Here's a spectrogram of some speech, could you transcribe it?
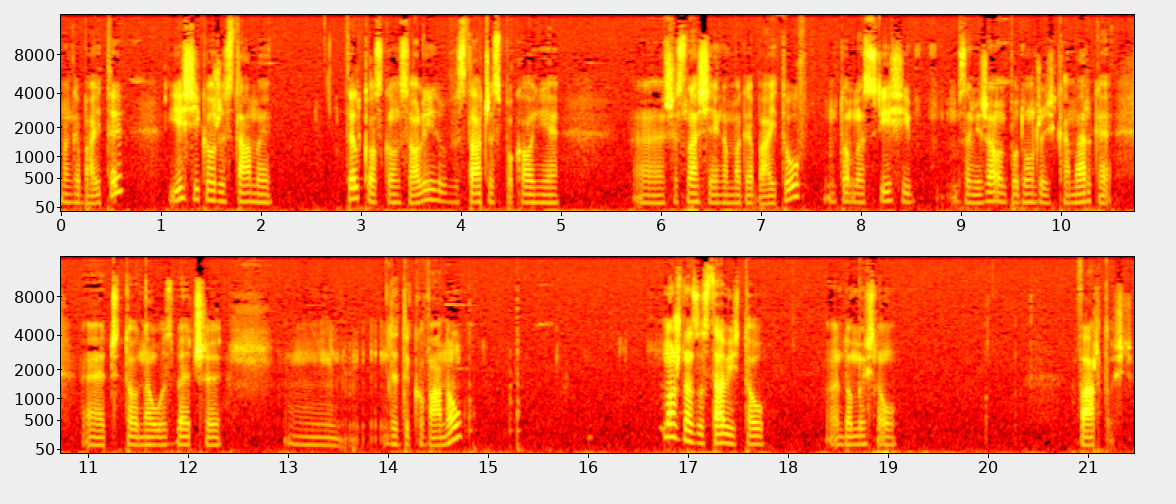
MB. Jeśli korzystamy tylko z konsoli, wystarczy spokojnie e, 16 MB. Natomiast jeśli zamierzamy podłączyć kamerkę, e, czy to na USB, czy mm, dedykowaną, można zostawić tą e, domyślną wartość.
